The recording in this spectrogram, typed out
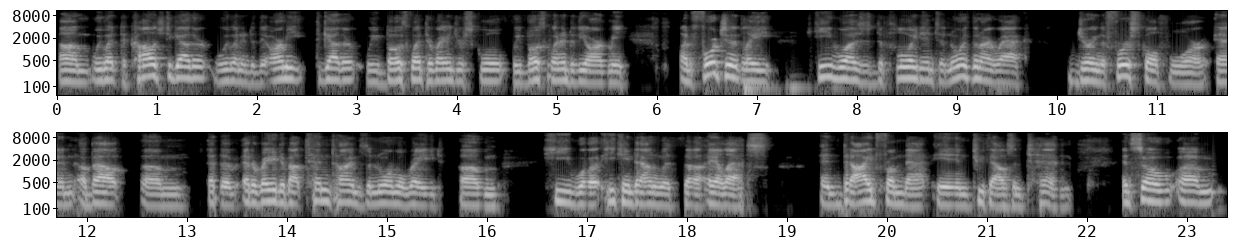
um, we went to college together. We went into the army together. We both went to Ranger School. We both went into the army. Unfortunately, he was deployed into northern Iraq during the first Gulf War, and about um, at, the, at a rate about ten times the normal rate, um, he was he came down with uh, ALS and died from that in 2010. And so um,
